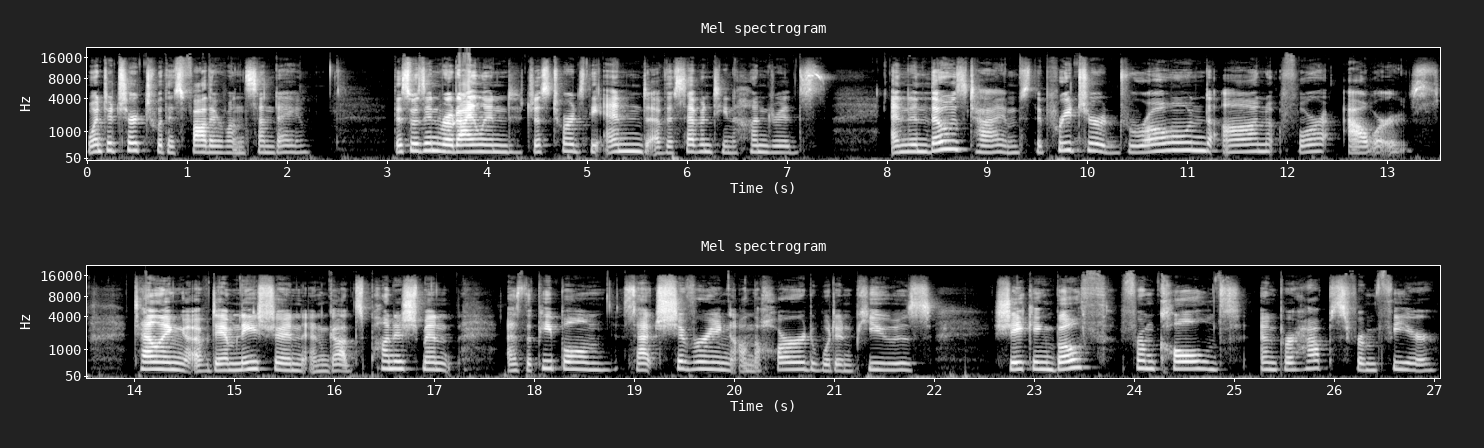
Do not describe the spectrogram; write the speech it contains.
went to church with his father one Sunday. This was in Rhode Island just towards the end of the 1700s, and in those times the preacher droned on for hours, telling of damnation and God's punishment as the people sat shivering on the hard wooden pews, shaking both from cold and perhaps from fear.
